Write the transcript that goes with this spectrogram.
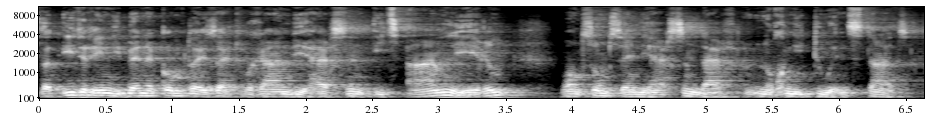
dat iedereen die binnenkomt, dat je zegt, we gaan die hersenen iets aanleren, want soms zijn die hersenen daar nog niet toe in staat.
